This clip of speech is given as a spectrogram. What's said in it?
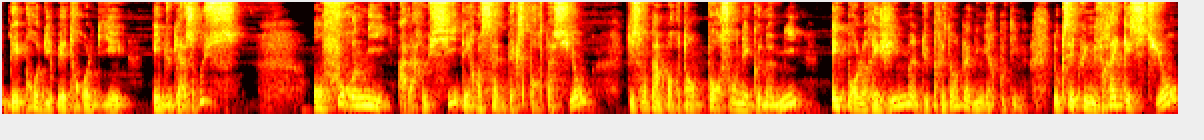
des produits pétroliers et du gaz russe, on fournit à la Russie des recettes d'exportation qui sont importantes pour son économie et pour le régime du président Vladimir Poutine. Donc c'est une vraie question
